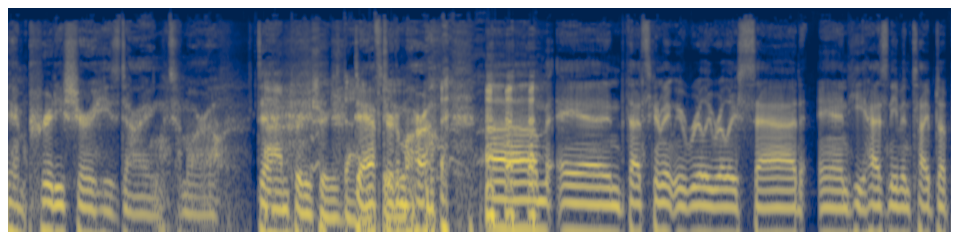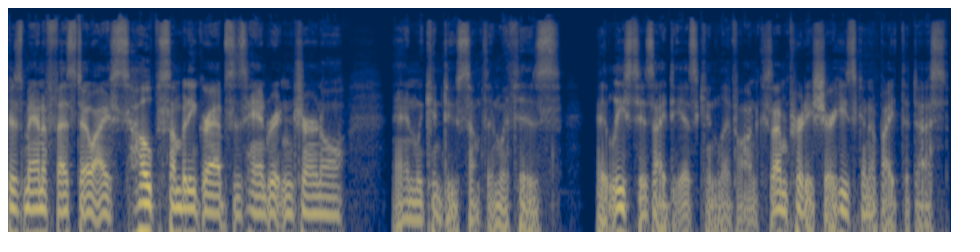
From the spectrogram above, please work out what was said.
am pretty sure he's dying tomorrow. Day, I'm pretty sure he's dying day after too. tomorrow. um, and that's going to make me really, really sad. And he hasn't even typed up his manifesto. I hope somebody grabs his handwritten journal and we can do something with his, at least his ideas can live on because I'm pretty sure he's going to bite the dust.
